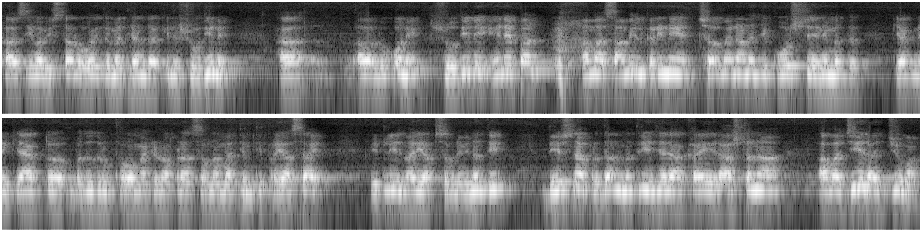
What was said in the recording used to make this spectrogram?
ખાસ એવા વિસ્તારો હોય તો મેં ધ્યાન રાખીને શોધીને આ આવા લોકોને શોધીને એને પણ આમાં સામેલ કરીને છ મહિનાના જે કોર્સ છે એને મદદ ક્યાંક ને ક્યાંક મદદરૂપ થવા માટેનો આપણા સૌના માધ્યમથી પ્રયાસ થાય એટલી જ મારી આપ સૌને વિનંતી. દેશના પ્રધાનમંત્રીએ જ્યારે આખા એ રાષ્ટ્રના આવા જે રાજ્યોમાં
